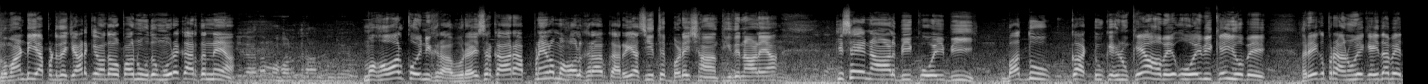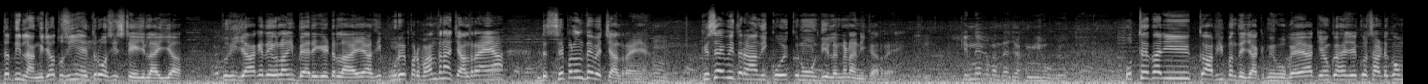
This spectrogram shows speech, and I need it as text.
ਗਵਾਂਢੀ ਆਪਣੇ ਤੇ ਚੜ੍ਹ ਕੇ ਆਉਂਦਾ ਆਪਾਂ ਉਹਨੂੰ ਉਦੋਂ ਮੋਹਰੇ ਕਰ ਦਿੰਨੇ ਆ। ਲੱਗਦਾ ਮਾਹੌਲ ਖਰਾਬ ਹੋ ਰਿਹਾ? ਮਾਹੌਲ ਕੋਈ ਨਹੀਂ ਖਰਾਬ ਹੋ ਰਿਹਾ। ਇਹ ਸਰਕਾਰ ਆਪਣੇ ਵੱਲੋਂ ਮਾਹੌਲ ਖਰਾਬ ਕਰ ਰਹੀ ਅਸੀਂ ਇੱਥੇ ਬੜੇ ਸ਼ਾਂਤੀ ਦੇ ਨਾਲ ਆ। ਕਿਸੇ ਨਾਲ ਵੀ ਕੋਈ ਵੀ ਵਾਧੂ ਘਾਟੂ ਕਿਸੇ ਨੂੰ ਕਿਹਾ ਹੋਵੇ ਉਹ ਇਹ ਵੀ ਕਹੀ ਹੋਵੇ ਹਰੇਕ ਭਰਾ ਨੂੰ ਇਹ ਕਹਿੰਦਾ ਵੀ ਇੱਧਰ ਦੀ ਲੰਘ ਜਾਓ ਤੁਸੀਂ ਇੱਧਰੋਂ ਅਸੀਂ ਸਟੇਜ ਲਾਈ ਆ। ਤੁਸੀਂ ਜਾ ਕੇ ਦੇਖ ਲਓ ਅਸੀਂ ਬੈਰੀਗੇਟ ਲਾਏ ਆ ਅਸੀਂ ਪੂਰੇ ਪ੍ਰਬੰਧ ਨਾਲ ਚੱਲ ਰਹੇ ਆ ਡਿਸਪਲਿਨ ਦੇ ਵਿੱਚ ਚੱਲ ਰਹੇ ਆ। ਕਿਸੇ ਵੀ ਤਰ੍ਹਾਂ ਦੀ ਕੋਈ ਕਾਨੂੰਨ ਦੀ ਉਲੰਘਣਾ ਨਹੀਂ ਕਰ ਰਹੇ। ਕਿੰਨੇ ਕੁ ਬੰਦੇ ਜ਼ਖਮੀ ਹੋ ਗਏ ਉੱਥੇ? ਉੱਥੇ ਤਾਂ ਜੀ ਕਾਫੀ ਬੰਦੇ ਜ਼ਖਮੀ ਹੋ ਗਏ ਆ ਕਿਉਂਕਿ ਹਜੇ ਕੋ ਸਾਡੇ ਕੋਲ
